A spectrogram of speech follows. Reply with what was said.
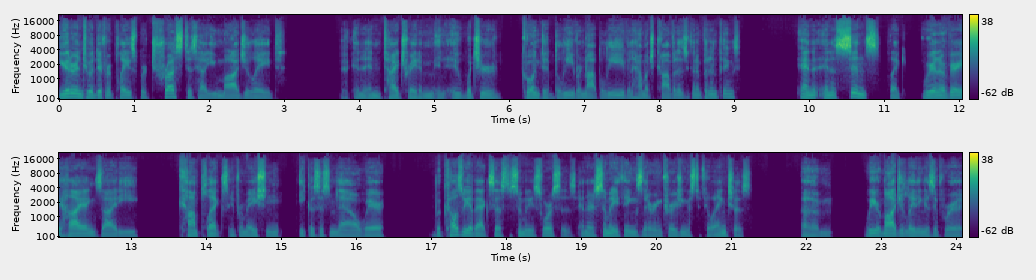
you enter into a different place where trust is how you modulate and, and titrate and, and what you're going to believe or not believe and how much confidence you're going to put in things and in a sense like we're in a very high anxiety complex information ecosystem now where because we have access to so many sources and there are so many things that are encouraging us to feel anxious um, we are modulating as if we're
